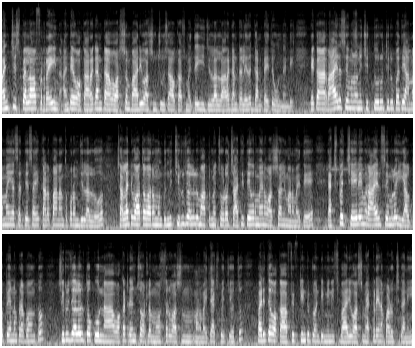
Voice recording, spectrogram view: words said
మంచి స్పెల్ ఆఫ్ రైన్ అంటే ఒక అరగంట వర్షం భారీ వర్షం చూసే అవకాశం అయితే ఈ జిల్లాలో అరగంట లేదా గంట అయితే ఉందండి. ఇక రాయలసీమలోని చిత్తూరు తిరుపతి అన్నమయ్య సత్యసాయి కడప అనంతపురం జిల్లాల్లో చల్లటి వాతావరణం ఉంటుంది. చిరుజల్లులు మాత్రమే చూడవచ్చు అతి తీవ్రమైన వర్షాలని మనమైతే ఎక్స్పెక్ట్ చేయలేము. రాయలసీమలో ఈ అల్పపీడనం ప్రభావంతో చిరుజల్లులతో కూడిన ఒకటి రెండు చోట్ల మోస్తరు వర్షం మనమైతే ఎక్స్పెక్ట్ చేయొచ్చు. పడితే ఒక ఫిఫ్టీన్ టు ట్వంటీ మినిట్స్ భారీ వర్షం ఎక్కడైనా పడవచ్చు కానీ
